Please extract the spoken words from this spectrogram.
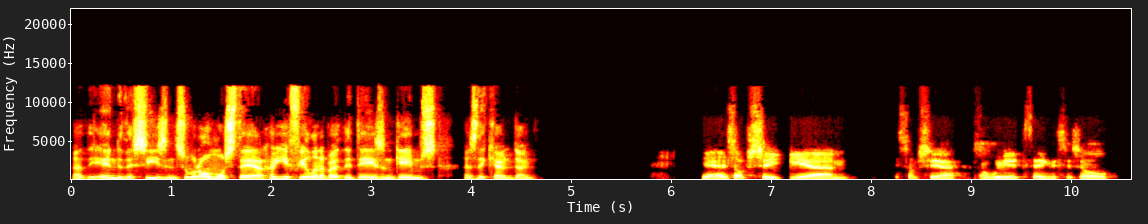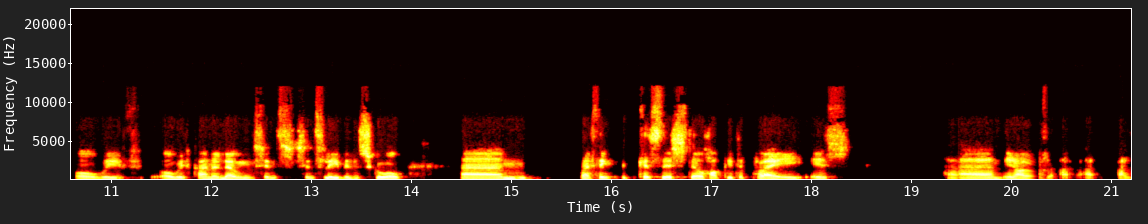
at the end of the season. So, we're almost there. How are you feeling about the days and games as they count down? Yeah, it's obviously um, it's obviously a, a weird thing. This is all all we've all we've kind of known since since leaving school. Um, but I think because there's still hockey to play, is um, you know, I, I,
